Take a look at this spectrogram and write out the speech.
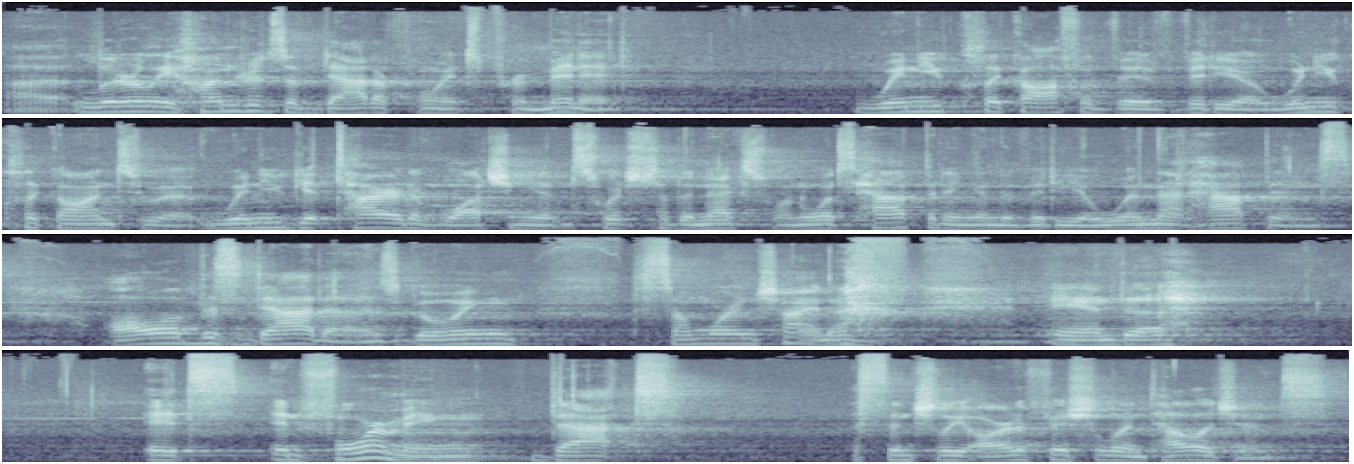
uh, literally hundreds of data points per minute, when you click off of a video, when you click onto it, when you get tired of watching it and switch to the next one, what's happening in the video, when that happens, all of this data is going somewhere in China. and uh, it's informing that essentially artificial intelligence.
